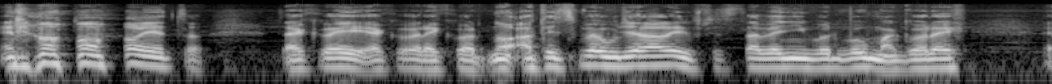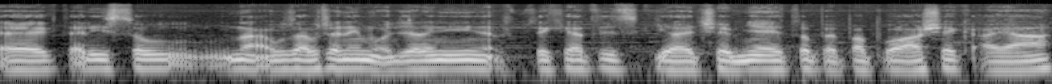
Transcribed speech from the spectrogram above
No, je to takový jako rekord. No a teď jsme udělali představení o dvou magorech, eh, který jsou na uzavřeném oddělení v psychiatrické léčebně, je to Pepa Polášek a já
